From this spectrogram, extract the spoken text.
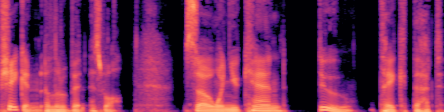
shaken a little bit as well. So when you can do take that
